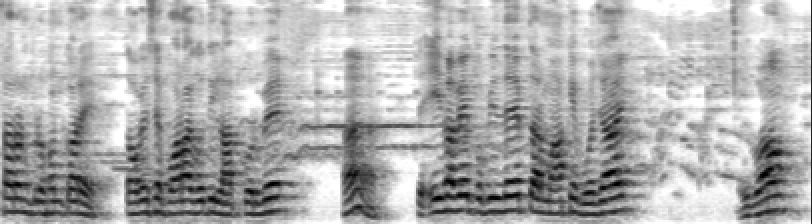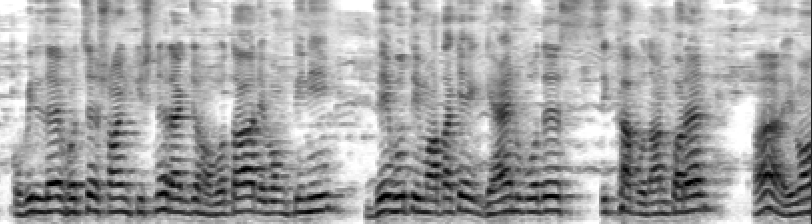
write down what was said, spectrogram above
স্মরণ গ্রহণ করে, তবে সে পরাগতি লাভ করবে। হ্যাঁ তো এইভাবে কপিল দেব তার মাকে বোঝায় এবং কপিল দেব হচ্ছে স্বয়ং কৃষ্ণের একজন অবতার এবং তিনি দেবতী মাতাকে জ্ঞান, উপদেশ, শিক্ষা প্রদান করেন হ্যাঁ এবং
